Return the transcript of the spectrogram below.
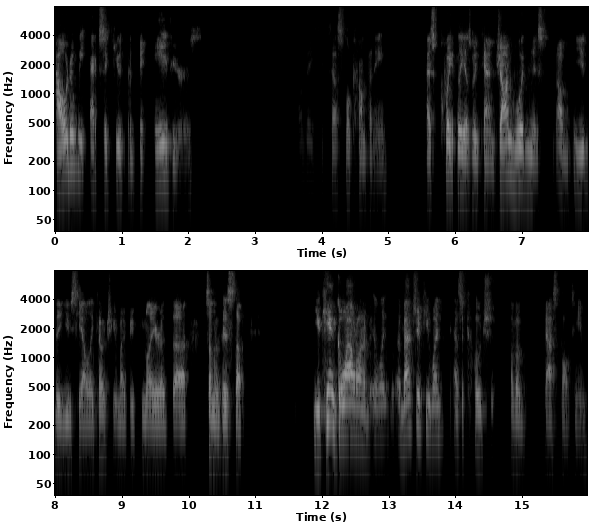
how do we execute the behaviors of a successful company as quickly as we can john wooden is uh, the ucla coach you might be familiar with uh, some of his stuff you can't go out on a like, imagine if you went as a coach of a basketball team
